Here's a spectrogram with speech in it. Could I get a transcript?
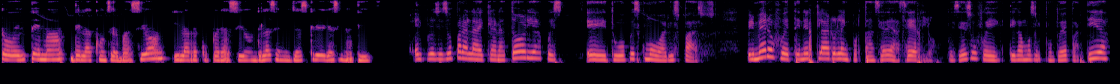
todo el tema de la conservación y la recuperación de las semillas criollas y nativas. El proceso para la declaratoria, pues eh, tuvo pues como varios pasos. Primero fue tener claro la importancia de hacerlo, pues eso fue, digamos, el punto de partida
